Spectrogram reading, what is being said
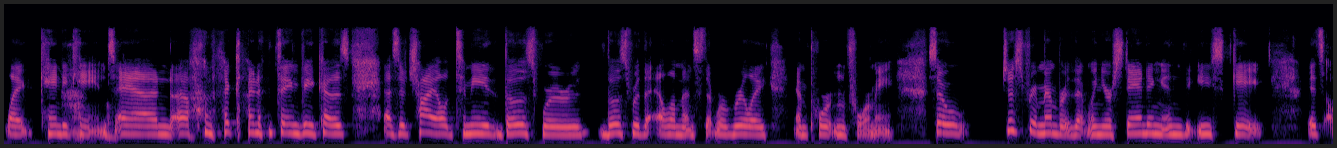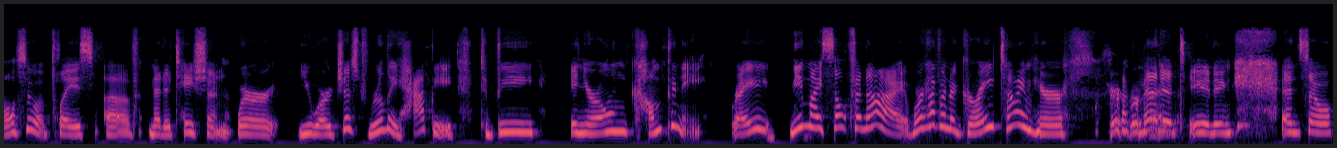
like candy canes and uh, that kind of thing because as a child, to me, those were those were the elements that were really important for me. So just remember that when you're standing in the East Gate, it's also a place of meditation where you are just really happy to be in your own company right? Me, myself, and I, we're having a great time here meditating. And so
